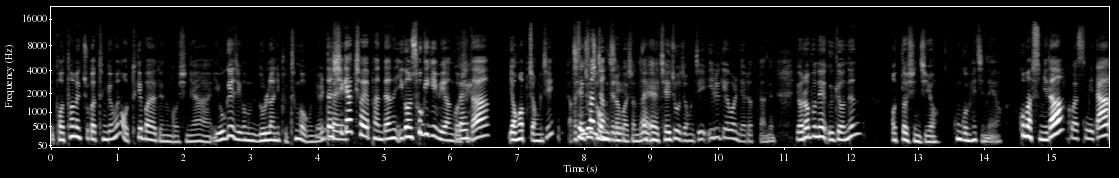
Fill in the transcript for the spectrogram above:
이 버터 맥주 같은 경우는 어떻게 봐야 되는 것이냐 이게 지금 논란이 붙은 거군요. 일단 네. 식약처의 판단은 이건 속이기 위한 네. 것이다. 영업 정지, 아까 생산 정지라고 정지. 하셨나요? 네. 예, 제조 정지 1개월 내렸다는 여러분의 의견은 어떠신지요? 궁금해지네요. 고맙습니다. 고맙습니다.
